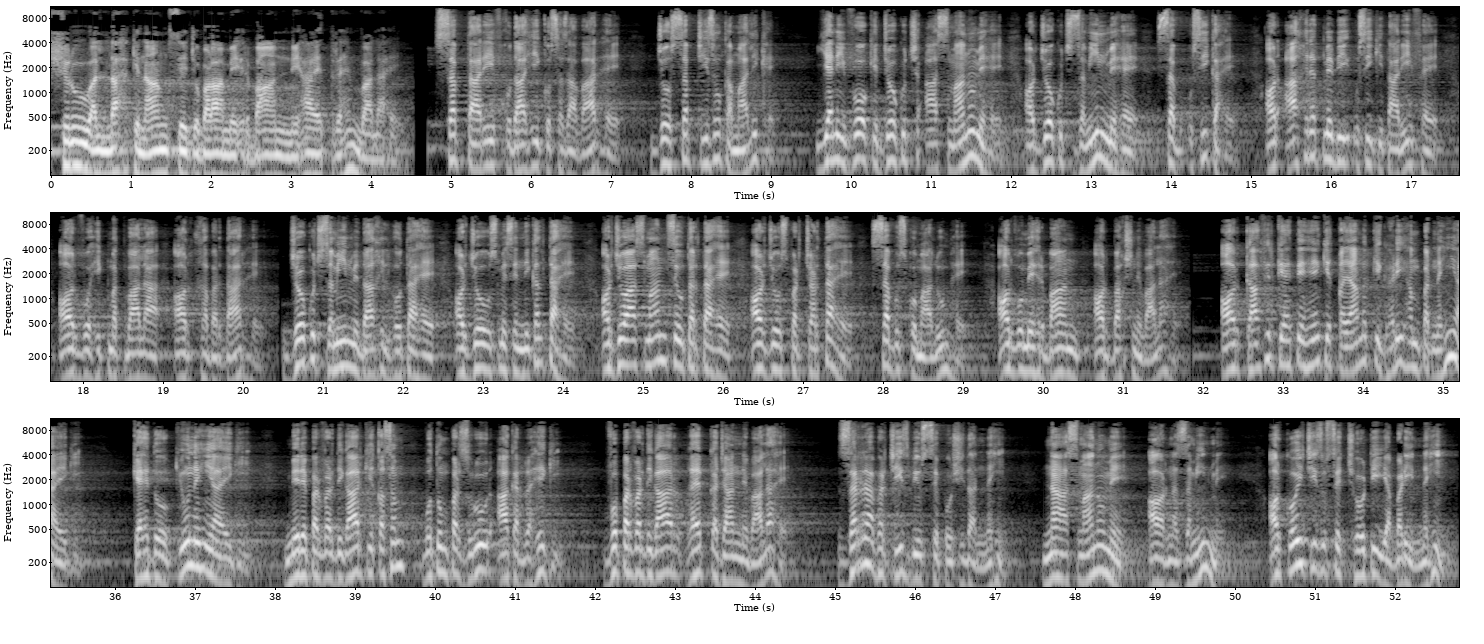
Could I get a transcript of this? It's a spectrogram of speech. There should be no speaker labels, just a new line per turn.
شروع اللہ کے نام سے جو بڑا مہربان نہایت رحم والا ہے۔
سب تعریف خدا ہی کو سزاوار ہے، جو سب چیزوں کا مالک ہے۔ یعنی وہ کہ جو کچھ آسمانوں میں ہے اور جو کچھ زمین میں ہے، سب اسی کا ہے۔ اور آخرت میں بھی اسی کی تعریف ہے، اور وہ حکمت والا اور خبردار ہے۔ جو کچھ زمین میں داخل ہوتا ہے اور جو اس میں سے نکلتا ہے، اور جو آسمان سے اترتا ہے اور جو اس پر چڑھتا ہے، سب اس کو معلوم ہے۔ اور وہ مہربان اور بخشنے والا ہے۔ اور کافر کہتے ہیں کہ قیامت کی گھڑی ہم پر نہیں آئے گی۔ کہہ دو کیوں نہیں آئے گی؟ میرے پروردگار کی قسم وہ تم پر ضرور آ کر رہے گی۔ وہ پروردگار غیب کا جاننے والا ہے۔ ذرہ بھر چیز بھی اس سے پوشیدہ نہیں، نہ آسمانوں میں اور نہ زمین میں۔ اور کوئی چیز اس سے چھوٹی یا بڑی نہیں،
